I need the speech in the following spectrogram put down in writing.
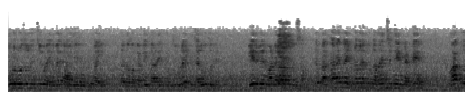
మూడు రోజుల నుంచి కూడా ఇరవై తొమ్మిది ముప్పై గత ఒకటి తారీఖు నుంచి కూడా ఇది జరుగుతుంది. వేరు వేరు మండలాలను చూసాం. అంటే ప్రధానంగా ఇప్పటివరకు గమనించింది ఏంటంటే మాకు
